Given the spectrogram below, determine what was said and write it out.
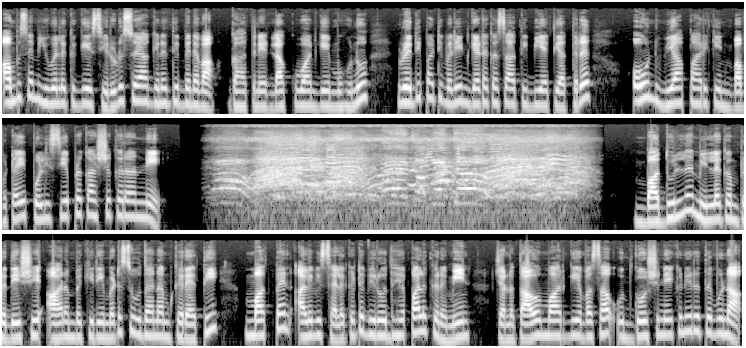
අමුසැමි යුවලකගේ සිරුරු සොයාගෙන තිබෙනවා. ඝාතනයට ලක්වුවන්ගේ මුහුණු රෙදිපටි වලින් ගැටකසා තිබී ඇති අතර ඔවුන් ව්‍යාපාරිකින් බවටයි පොලිසිය ප්‍රකාශ කරන්නේ. බදුල්ල මිල්ලගම් ප්‍රදේශයේ ආරම්භ කිරීමට සූදානම් කර ඇති මත්පැන් අලෙවි සැලකට විරෝධය පළ කරමින් ජනතාව මාර්ගය වසා උද්ඝෝෂණයක නිරත වුණා.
